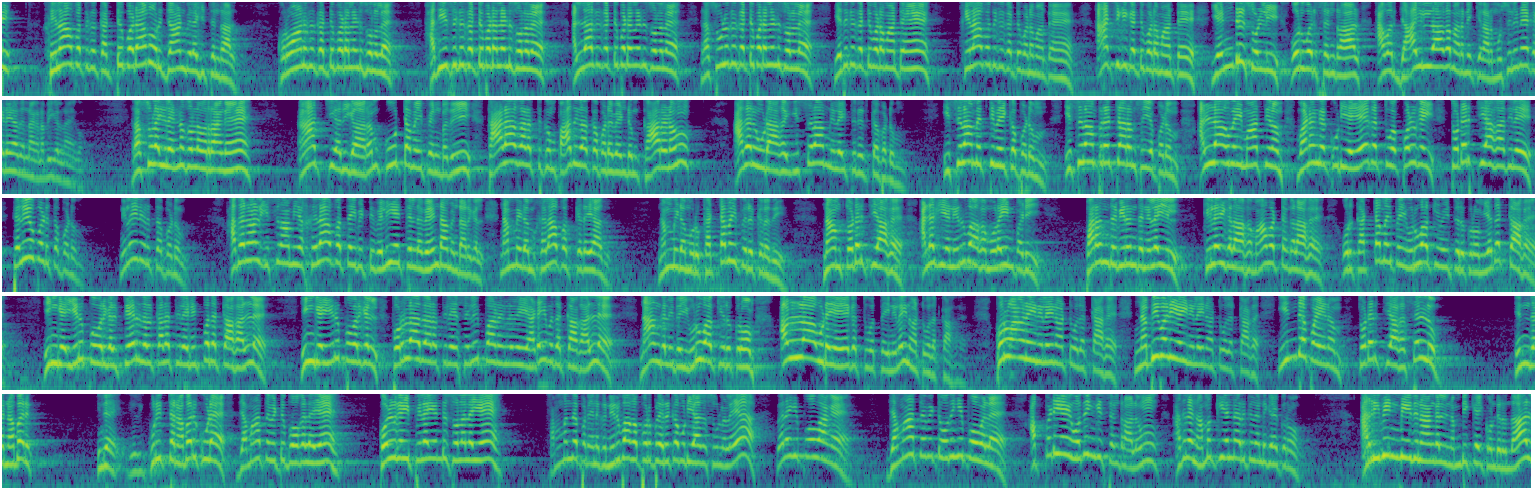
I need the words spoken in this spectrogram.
ஹிலாஃபத்துக்கு கட்டுப்படாமல் ஒரு ஜான் விலகி சென்றால் குர்வானுக்கு கட்டுப்படலைன்னு சொல்லலை ஹதீஸுக்கு கட்டுப்படலைன்னு சொல்லலை அல்லாவுக்கு கட்டுப்படலைன்னு சொல்லலை ரசூலுக்கு கட்டுப்படலைன்னு சொல்லலை. எதுக்கு கட்டுப்பட மாட்டேன்? கிலாபத்துக்கு கட்டுப்பட மாட்டேன். ஆட்சிக்கு கட்டுப்பட மாட்டேன் என்று சொல்லி ஒருவர் சென்றால் அவர் ஜாயில்லாக மரணிக்கிறார். முஸ்லீமே கிடையாதுன்னாங்க நபிகள் நாயகம். ரசூலா இதில் என்ன சொல்ல வர்றாங்க? ஆட்சி அதிகாரம் கூட்டமைப்பு என்பது காலாகாலத்துக்கும் பாதுகாக்கப்பட வேண்டும் காரணம் அதனூடாக இஸ்லாம் நிலைத்து நிற்கப்படும். இஸ்லாம் எத்தி வைக்கப்படும். இஸ்லாம் பிரச்சாரம் செய்யப்படும். அல்லாஹுவை மாத்திரம் வணங்கக்கூடிய ஏகத்துவ கொள்கை தொடர்ச்சியாக அதிலே தெளிவுபடுத்தப்படும். நிலைநிறுத்தப்படும். அதனால் இஸ்லாமிய ஹிலாஃபத்தை விட்டு வெளியே செல்ல வேண்டாம் என்றார்கள். நம்மிடம் ஹிலாஃபத் கிடையாது. நம்மிடம் ஒரு கட்டமைப்பு இருக்கிறது. நாம் தொடர்ச்சியாக அழகிய நிர்வாக முறையின்படி பறந்து விரந்த நிலையில் கிளைகளாக மாவட்டங்களாக ஒரு கட்டமைப்பை உருவாக்கி வைத்திருக்கிறோம். எதற்காக? இங்கே இருப்பவர்கள் தேர்தல் களத்திலே நிற்பதற்காக அல்ல. இங்கே இருப்பவர்கள் பொருளாதாரத்திலே செழிப்பான நிலையை அடைவதற்காக அல்ல. நாங்கள் இதை உருவாக்கி இருக்கிறோம் அல்லாஹ்வுடைய ஏகத்துவத்தை நிலைநாட்டுவதற்காக குர்வானை நிலைநாட்டுவதற்காக நபிவழியை நிலைநாட்டுவதற்காக இந்த பயணம் தொடர்ச்சியாக செல்லும். இந்த நபர் இந்த குறித்த நபர் கூட ஜமாத்தை விட்டு போகலையே கொள்கை பிழை என்று சொல்லலையே. சம்பந்தப்பட்ட எனக்கு நிர்வாக பொறுப்பில் இருக்க முடியாத சூழ்நிலையா? விலகி போவாங்க. ஜமாத்தை விட்டு ஒதுங்கி போகல அப்படியே ஒதுங்கி சென்றாலும் அதில் நமக்கு என்ன இருக்குதுன்னு கேட்குறோம் அறிவின் மீது நாங்கள் நம்பிக்கை கொண்டிருந்தால்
